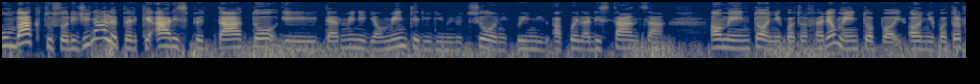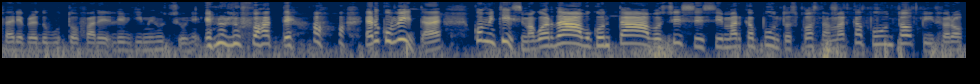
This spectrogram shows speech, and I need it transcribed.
un Bactus originale perché ha rispettato i termini di aumenti e di diminuzioni, quindi a quella distanza aumento, ogni quattro ferie aumento, poi ogni quattro ferie avrei dovuto fare le diminuzioni e non le ho fatte. ero convinta, eh? convintissima, guardavo, contavo, sì sì sì, marca punto, sposta marca punto, pifero.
